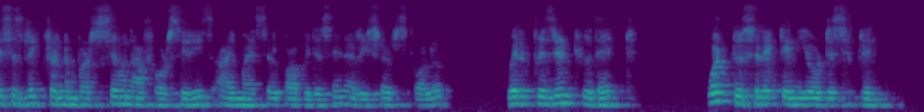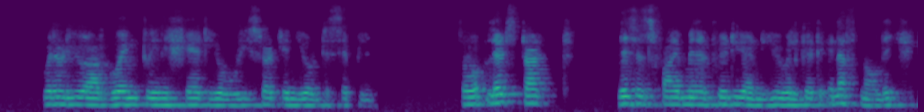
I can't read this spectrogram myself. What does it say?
This is lecture number seven of our series. I myself, Abid Hussain, a research scholar, will present you that what to select in your discipline when you are going to initiate your research in your discipline. So let's start. This is five minute video and you will get enough knowledge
